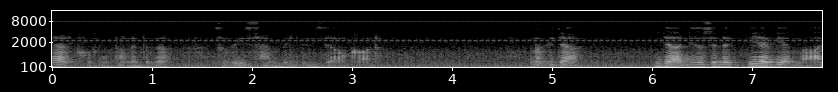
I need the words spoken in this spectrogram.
Ja, das Brustkomponent ist ja so wie ich es haben will, ist es ja auch gerade. Immer wieder, Stelle, jeder wie er mag.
